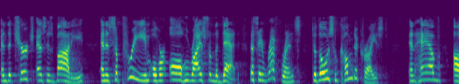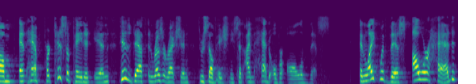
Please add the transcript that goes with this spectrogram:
and the church as his body and is supreme over all who rise from the dead. That's a reference to those who come to Christ and have um, and have participated in his death and resurrection through salvation. He said, "I'm head over all of this." And like with this, our head,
